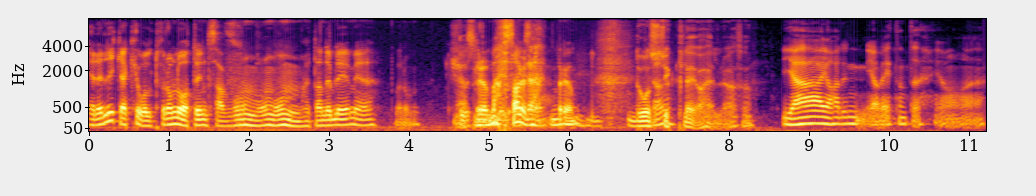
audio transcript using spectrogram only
är det lika coolt? För de låter inte så här vroom, vroom, vroom, utan det blir mer vad de tjuter Brum, om. sa du det? Brum. då cyklar jag hellre alltså. Ja, jag hade, jag vet inte. Jag, eh,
